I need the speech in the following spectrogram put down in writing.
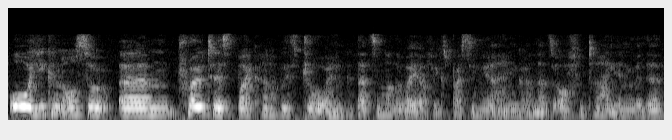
or you can also um, protest by kind of withdrawing. That's another way of expressing your anger, and that's often tying in with a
